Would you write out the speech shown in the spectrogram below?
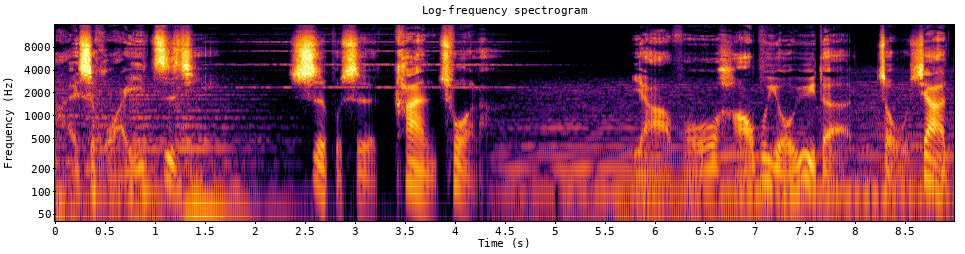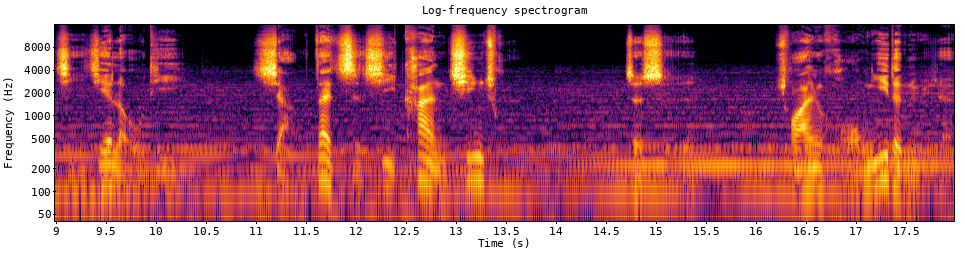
还是怀疑自己。是不是看错了？亚福毫不犹豫地走下几阶楼梯，想再仔细看清楚。这时，穿红衣的女人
